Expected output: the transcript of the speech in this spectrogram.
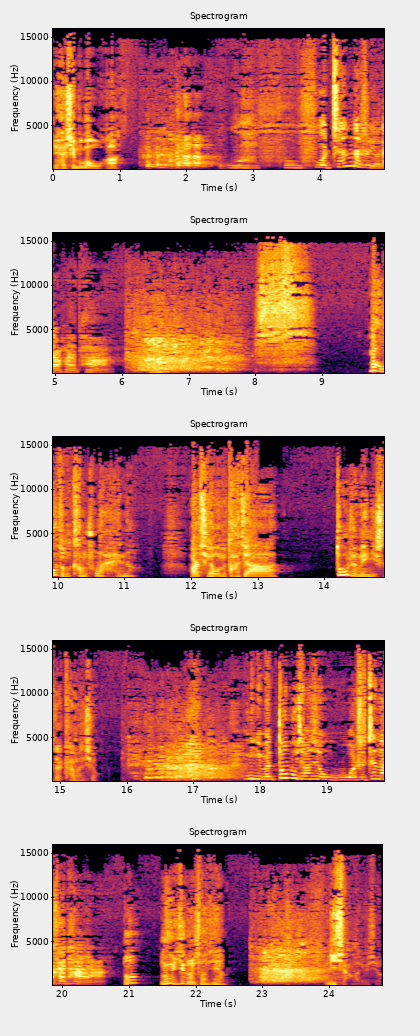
你还信不过我啊？我，我，我真的是有点害怕。嗯那我怎么看不出来呢？而且我们大家都认为你是在开玩笑。你们都不相信我是真的害怕呀？嗯，没有一个人相信啊。你想啊，刘星，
